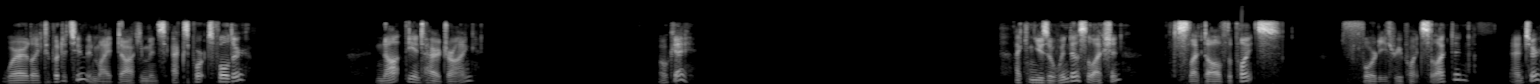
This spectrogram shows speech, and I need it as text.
where I'd like to put it to in my Documents Exports folder, not the entire drawing. Okay. I can use a window selection to select all of the points, 43 points selected, enter.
